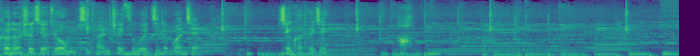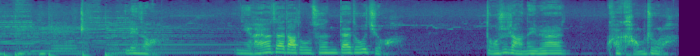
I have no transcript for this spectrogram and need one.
可能是解决我们集团这次危机的关键。尽快推进。好，林总，你还要在大东村待多久啊？董事长那边快扛不住了。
